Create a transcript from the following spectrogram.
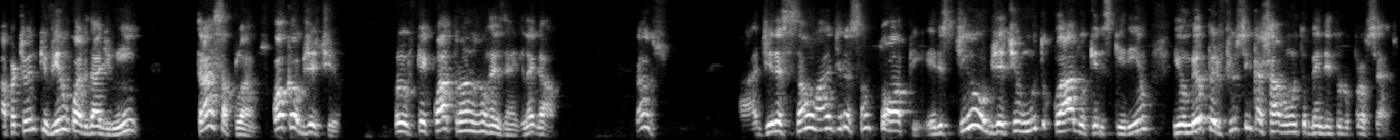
a partir do momento que viram qualidade em mim, traça planos. Qual que é o objetivo? Eu fiquei quatro anos no Resende, legal. A direção lá é direção top. Eles tinham um objetivo muito claro do que eles queriam e o meu perfil se encaixava muito bem dentro do processo,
